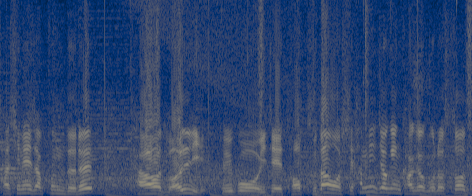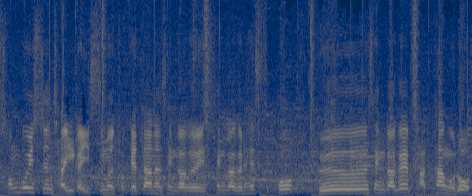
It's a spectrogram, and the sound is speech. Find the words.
자신의 작품들을 더 멀리 그리고 이제 더 부담 없이 합리적인 가격으로서 선보일 수 있는 자기가 있으면 좋겠다는 생각을 생각을 했고 그 생각을 바탕으로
